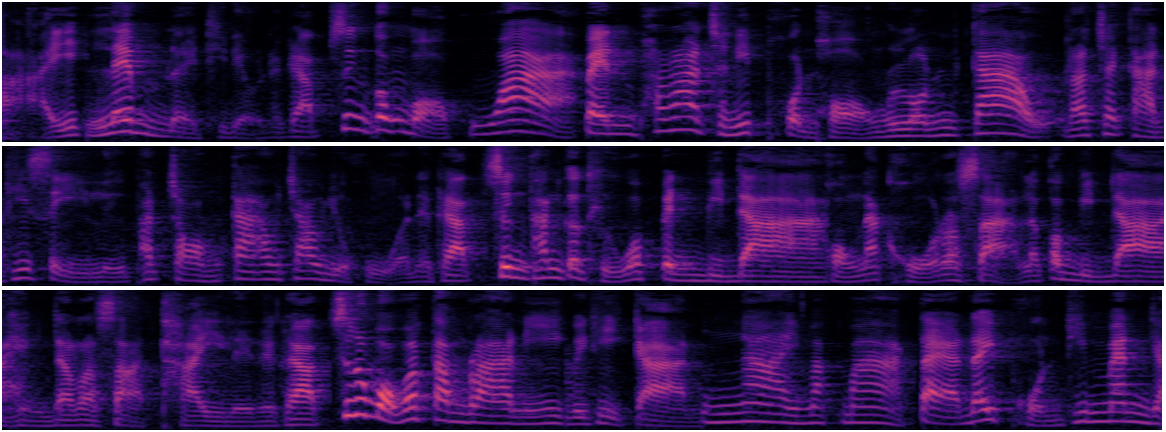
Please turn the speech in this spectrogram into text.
ลาย ๆ เล่มเลยทีเดียวนะครับ ซึ่งต้องบอกว่าเป็นพระราชนิพนธ์ของล้นเกล้ารัชกาลที่ 4 หรือพระจอมเกล้าเจ้าอยู่หัวนะครับ ซึ่งท่านก็ถือว่าเป็นบิดาของนักโหราศาสตร์ แล้วก็บิดาแห่งดาราศาสตร์ไทยเลยนะครับซึ่งต้องบอกว่าตำรานี้วิธีการง่ายมาก ๆ แต่ได้ผลที่แม่นย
